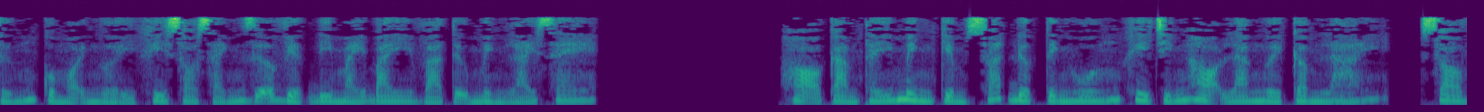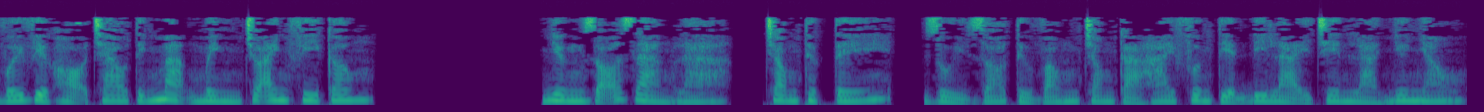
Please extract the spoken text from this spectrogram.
xứng của mọi người khi so sánh giữa việc đi máy bay và tự mình lái xe. Họ cảm thấy mình kiểm soát được tình huống khi chính họ là người cầm lái, so với việc họ trao tính mạng mình cho anh phi công nhưng rõ ràng là, trong thực tế, rủi ro tử vong trong cả hai phương tiện đi lại trên là như nhau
